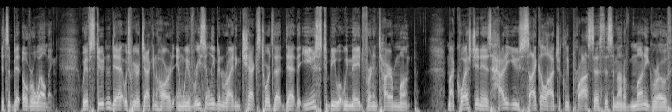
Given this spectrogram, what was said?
It's a bit overwhelming. We have student debt, which we are attacking hard, and we have recently been writing checks towards that debt that used to be what we made for an entire month. My question is how do you psychologically process this amount of money growth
